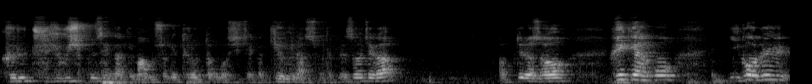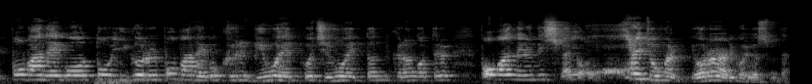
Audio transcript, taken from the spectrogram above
그를 죽이고 싶은 생각이 마음속에 들었던 것이 제가 기억이 났습니다. 그래서 제가 엎드려서 회개하고 이거를 뽑아내고 또 이거를 뽑아내고 그를 미워했고 증오했던 그런 것들을 뽑아내는데 시간이 오래 정말 여러 날이 걸렸습니다.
